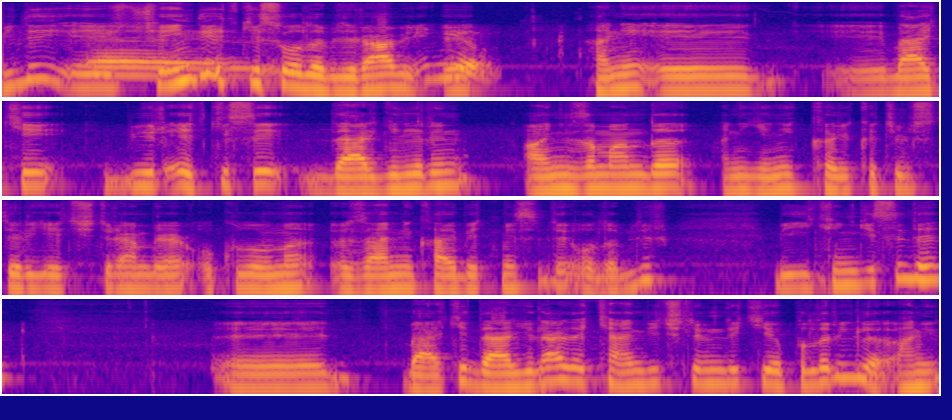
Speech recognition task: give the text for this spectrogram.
Bir de e, Ee, şeyin de etkisi olabilir abi. E, bilmiyorum. hani e, e, belki bir etkisi dergilerin aynı zamanda hani yeni karikatüristleri yetiştiren birer okul olma özelliğini kaybetmesi de olabilir. Bir ikincisi de e, belki dergiler de kendi içlerindeki yapılarıyla hani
